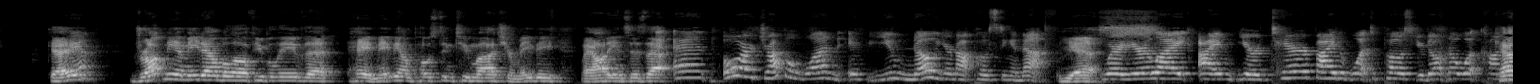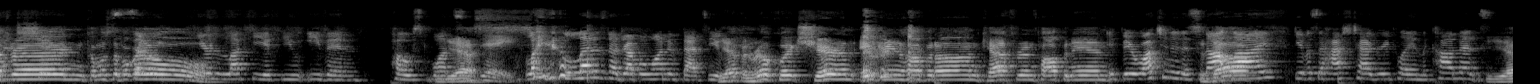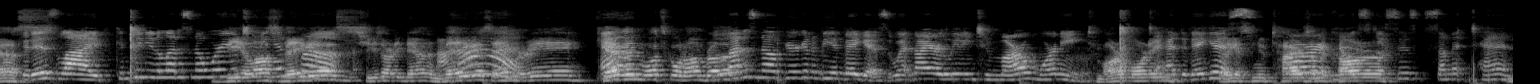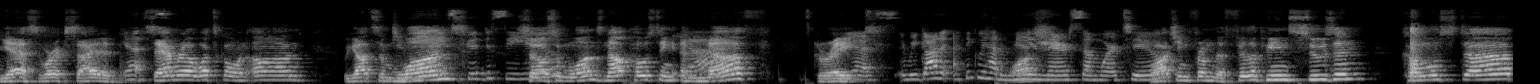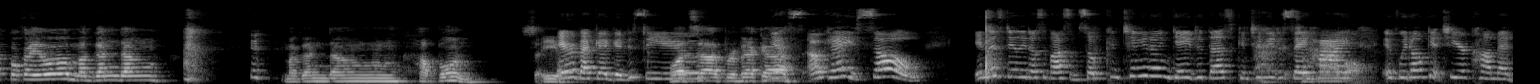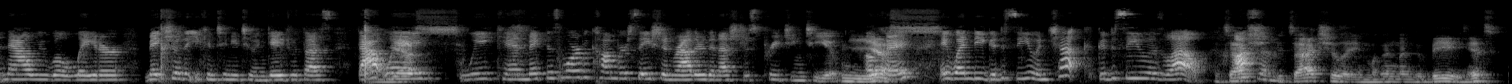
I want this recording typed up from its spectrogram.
Okay, Yeah. Drop me a me down below if you believe that. Hey, maybe I'm posting too much, or maybe my audience is that. And or drop a one if you know you're not posting enough. Yes. Where you're like, I'm you're terrified of what to post, you don't know what content to share. Catherine, ¿cómo está So you're lucky if you even post once Yes. a day. Like let us know, drop a one if that's you. Yep, and real quick, Sharon, Adrian hopping on, Catherine popping in. If you're watching it, it's not live. Give us a hashtag replay in the comments. Yes. If it is live, continue to let us know where you're Via tuning Las in Vegas. from. She's already down in. Vegas. Anne Marie. Kevin, what's going on, brother? Let us know if you're going to be in Vegas. Whit and I are leaving tomorrow morning Tomorrow morning. to head to Vegas. Some new tires on the car. No Excuses Summit 10. Yes, we're excited. Yes. Samra, what's going on? We got some Jimmy, ones. Good to see you. So some ones not posting Yeah. enough. Great. Yes, and we got it. I think we had a me in there somewhere too. Watching from the Philippines, Susan. Kamusta po kayo? Magandang magandang hapon sa iyo. Hey Rebecca, good to see you. What's up, Rebecca? Yes. Okay. So in this daily dose of awesome, so continue to engage with us. Continue to say hi. If we don't get to your comment now, we will later. Make sure that you continue to engage with us. That way, Yes. we can make this more of a conversation rather than us just preaching to you. Yes. Okay. Hey Wendy, good to see you, and Chuck, good to see you as well. It's awesome. actually it's actually magandang gabi. It's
